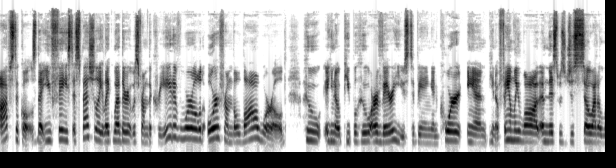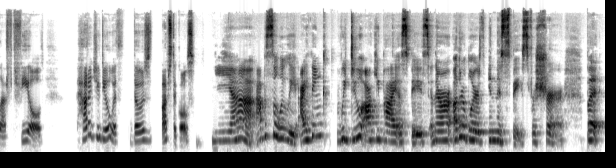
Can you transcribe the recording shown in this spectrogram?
obstacles that you faced especially like whether it was from the creative world or from the law world who you know people who are very used to being in court and you know family law and this was just so out of left field. How did you deal with those obstacles? Yeah, absolutely. I think we do occupy a space, and there are other lawyers in this space for sure, but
